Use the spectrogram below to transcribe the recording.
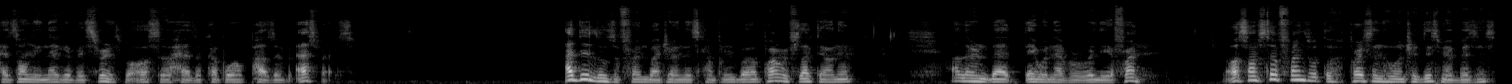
has only negative experience, but also has a couple of positive aspects. I did lose a friend by joining this company, but upon reflecting on it, I learned that they were never really a friend. Also, I'm still friends with the person who introduced me to business,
